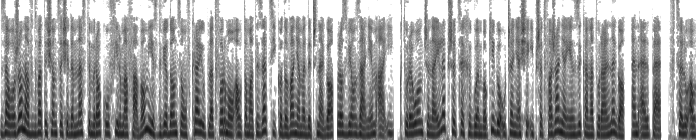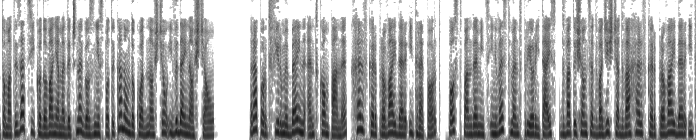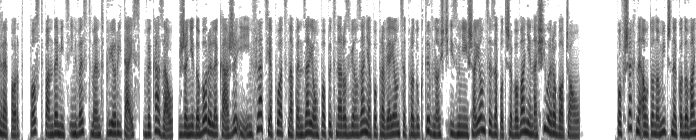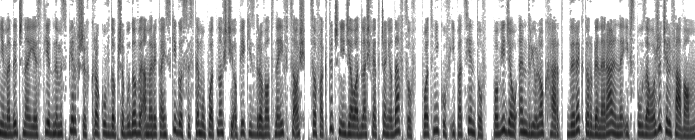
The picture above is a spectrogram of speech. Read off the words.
Założona w 2017 roku firma Favom jest wiodącą w kraju platformą automatyzacji kodowania medycznego, rozwiązaniem AI, które łączy najlepsze cechy głębokiego uczenia się i przetwarzania języka naturalnego, NLP, w celu automatyzacji kodowania medycznego z niespotykaną dokładnością i wydajnością. Raport firmy Bain Company, Healthcare Provider IT Report, Post-Pandemic Investment Prioritize, 2022 Healthcare Provider IT Report, Post-Pandemic Investment Prioritize, wykazał, że niedobory lekarzy i inflacja płac napędzają popyt na rozwiązania poprawiające produktywność i zmniejszające zapotrzebowanie na siłę roboczą. Powszechne autonomiczne kodowanie medyczne jest jednym z pierwszych kroków do przebudowy amerykańskiego systemu płatności opieki zdrowotnej w coś, co faktycznie działa dla świadczeniodawców, płatników i pacjentów, powiedział Andrew Lockhart, dyrektor generalny i współzałożyciel FAWOM.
